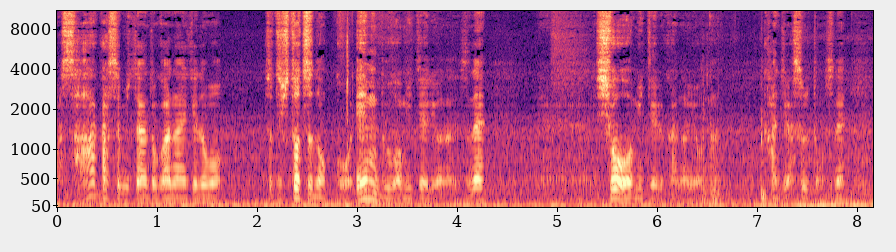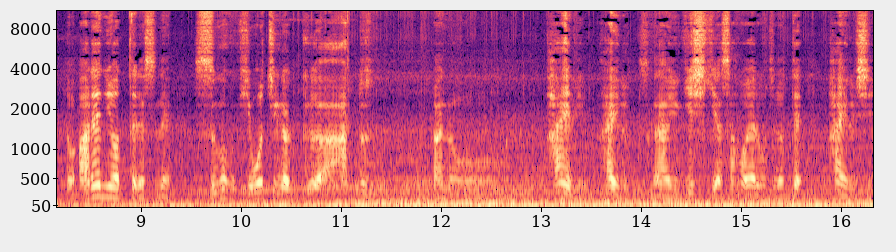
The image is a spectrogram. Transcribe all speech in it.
ま、サーカスみたいなとこはないけどもちょっと一つのこう演舞を見てるようなですね。えショーを見てるかのような感じがすると思うんですね。でもあれによってですねすごく気持ちがぐわーっとあの入る入るんですかああいう儀式や作法をやることによって入るし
